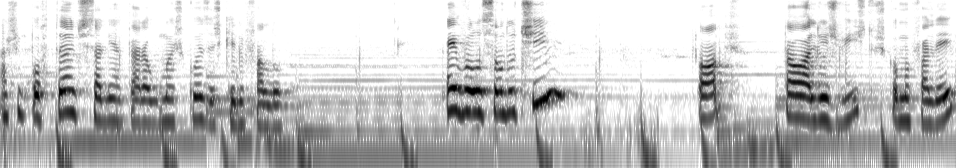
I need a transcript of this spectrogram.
Acho importante salientar algumas coisas que ele falou. A evolução do time, óbvio, tá olhos vistos, como eu falei.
